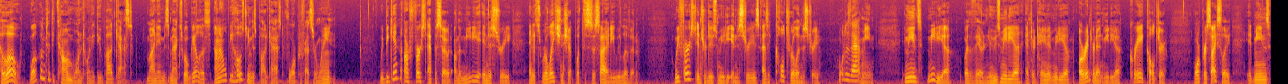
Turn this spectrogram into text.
Hello, welcome to the COM 122 podcast. My name is Maxwell Gillis, and I will be hosting this podcast for Professor Wayne. We begin our first episode on the media industry and its relationship with the society we live in. We first introduce media industries as a cultural industry. What does that mean? It means media, whether they are news media, entertainment media, or internet media, create culture. More precisely, it means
